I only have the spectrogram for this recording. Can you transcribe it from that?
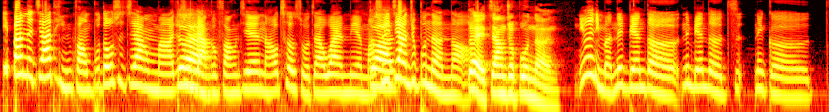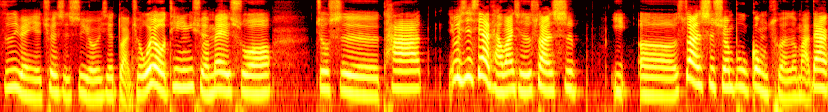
一般的家庭房不都是这样吗？就是两个房间，然后厕所在外面嘛，啊所以这样就不能了。，对，这样就不能。因为你们那边的那边的资那个资源也确实是有一些短缺。我有听学妹说，就是她，因为现现在台湾其实算是一呃算是宣布共存了嘛，但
